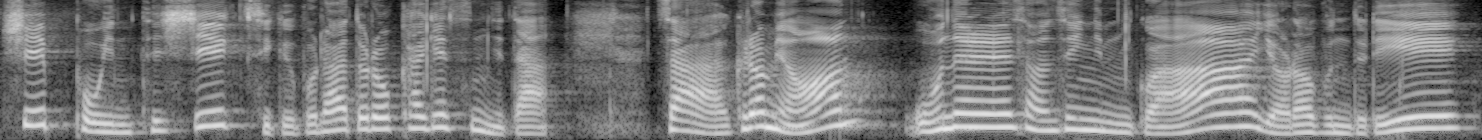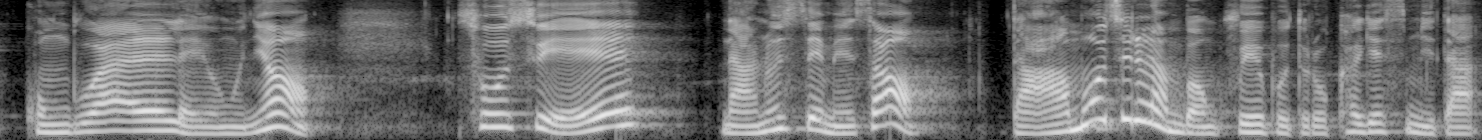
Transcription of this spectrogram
10포인트씩 지급을 하도록 하겠습니다. 자, 그러면 오늘 선생님과 여러분들이 공부할 내용은요. 소수의 나눗셈에서 나머지를 한번 구해보도록 하겠습니다.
